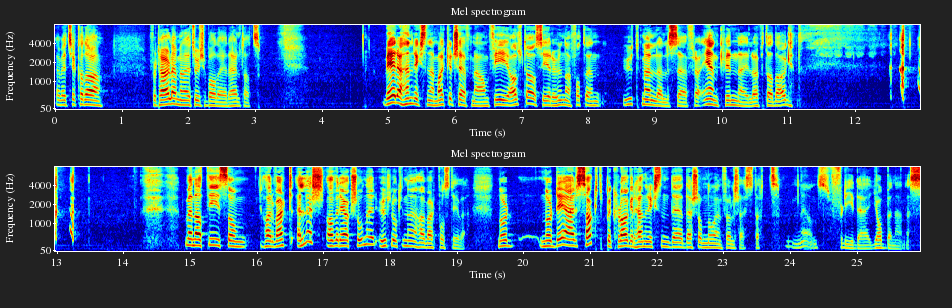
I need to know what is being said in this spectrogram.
jeg vet ikke hva da forteller, men jeg tror ikke på det i det hele tatt. Vera Henriksen er markedssjef med Amfi i Alta og sier hun har fått en utmeldelse fra én kvinne i løpet av dagen. Men at de som har vært ellers av reaksjoner, utelukkende har vært positive. Når, når det er sagt, beklager Henriksen det dersom noen føler seg støtt. Fordi det er jobben hennes.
